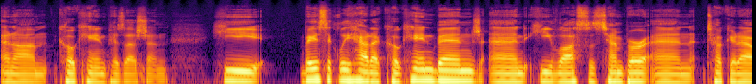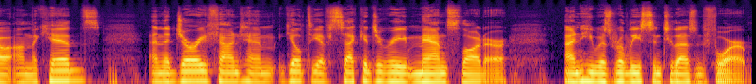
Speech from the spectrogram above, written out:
and um, cocaine possession. He basically had a cocaine binge and he lost his temper and took it out on the kids. And the jury found him guilty of second degree manslaughter and he was released in 2004.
